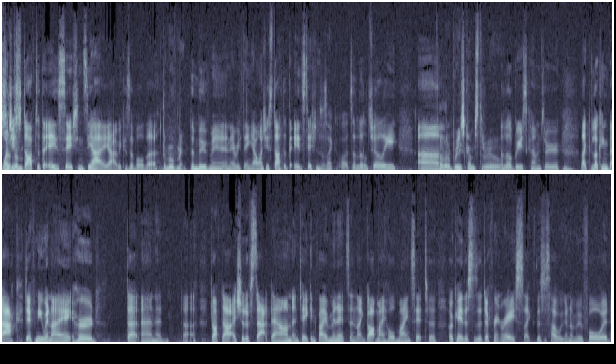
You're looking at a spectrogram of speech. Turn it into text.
once you the- stopped at the aid stations, yeah, yeah, because of all the The movement. the movement and everything. Yeah, once you stopped at the aid stations, I was like, oh, it's a little chilly. Um, a little breeze comes through. a little breeze comes through. Hmm. Like looking back, definitely when I heard that Anne had uh, dropped out, I should have sat down and taken five minutes and like got my whole mindset to okay, this is a different race. Like this is how we're gonna move forward.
